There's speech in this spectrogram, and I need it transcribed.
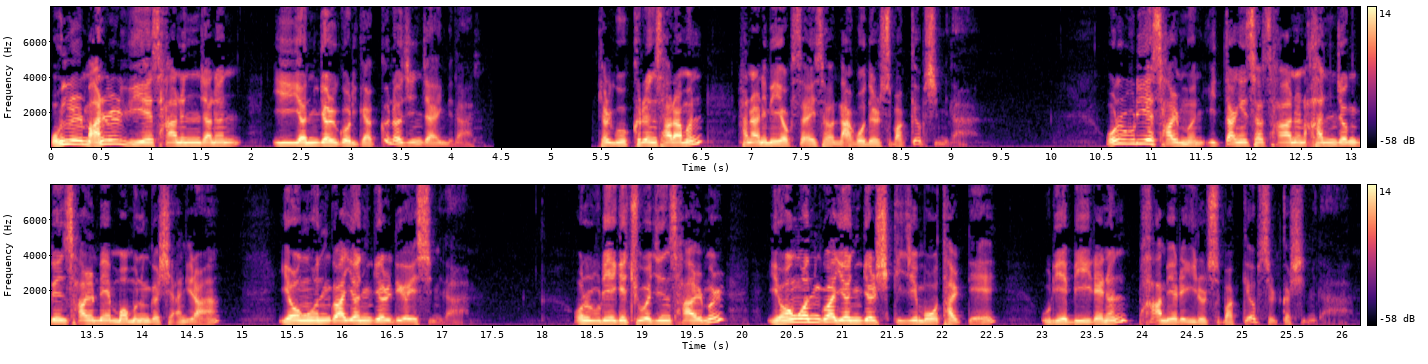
오늘만을 위해 사는 자는 이 연결고리가 끊어진 자입니다. 결국 그런 사람은 하나님의 역사에서 낙오될 수밖에 없습니다. 오늘 우리의 삶은 이 땅에서 사는 한정된 삶에 머무는 것이 아니라 영혼과 연결되어 있습니다. 오늘 우리에게 주어진 삶을 영혼과 연결시키지 못할 때 우리의 미래는 파멸에 이를 수밖에 없을 것입니다.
